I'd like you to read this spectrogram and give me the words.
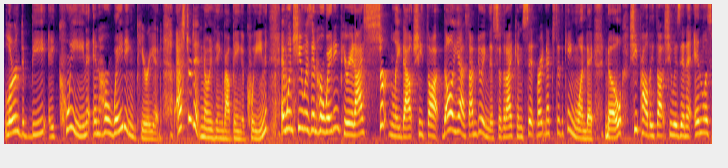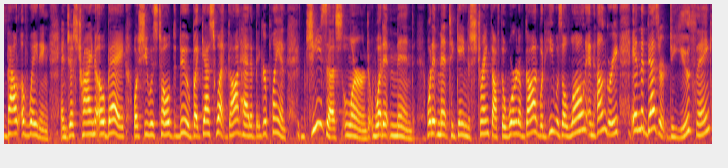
learned to be a queen in her waiting period. Esther didn't know anything about being a queen. And when she was in her waiting period, I certainly doubt she thought, oh, yes, I'm doing this so that I can sit right next to the king one day. No, she probably thought she was in an endless bout of waiting and just trying to obey what she was told to do. But guess what? God had a bigger plan. Jesus learned what it meant, what it meant to gain the strength off the word of God when he was alone and hungry in the desert. Do you think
